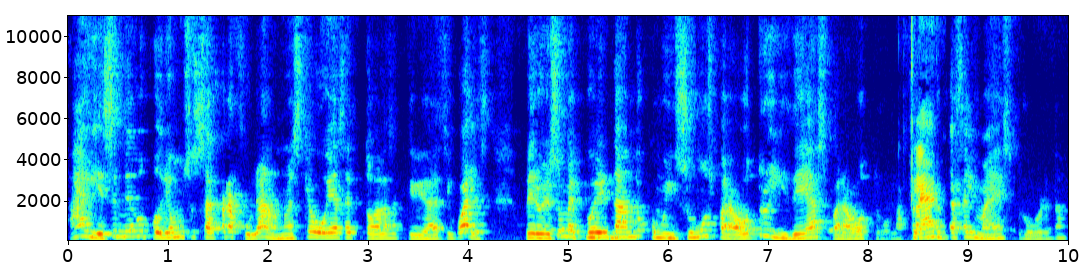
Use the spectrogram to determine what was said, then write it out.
Ay, ese mismo podríamos usar para fulano. No es que voy a hacer todas las actividades iguales, pero eso me puede ir dando como insumos para otro, ideas para otro. La práctica es el maestro, ¿verdad?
